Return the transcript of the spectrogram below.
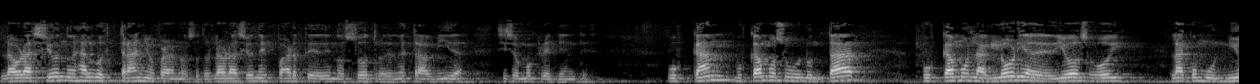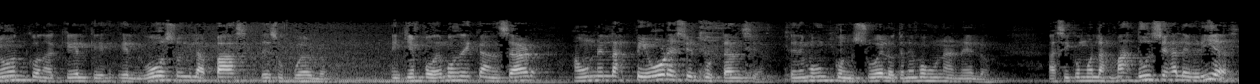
La oración no es algo extraño para nosotros, la oración es parte de nosotros, de nuestra vida, si somos creyentes. Buscan, buscamos su voluntad, buscamos la gloria de Dios hoy, la comunión con aquel que es el gozo y la paz de su pueblo, en quien podemos descansar aún en las peores circunstancias. Tenemos un consuelo, tenemos un anhelo, así como en las más dulces alegrías.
